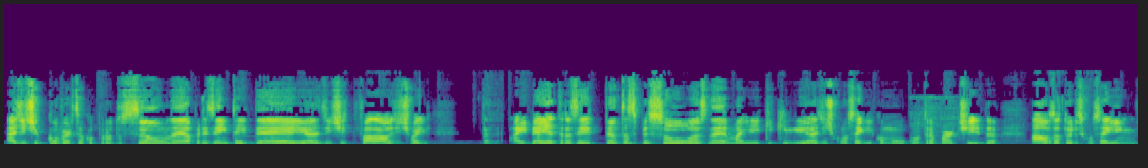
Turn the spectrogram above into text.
a gente conversa com a produção, né? Apresenta a ideia, a gente fala, ó, a gente vai. A ideia é trazer tantas pessoas, né? Mas e o que, que a gente consegue como contrapartida? Ah, os atores conseguem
